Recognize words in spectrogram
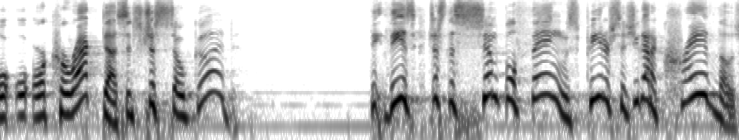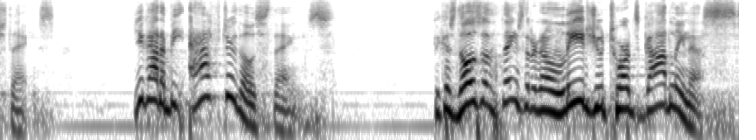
or, or, or correct us. It's just so good. These, just the simple things. Peter says you got to crave those things. You got to be after those things. Because those are the things that are going to lead you towards godliness.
